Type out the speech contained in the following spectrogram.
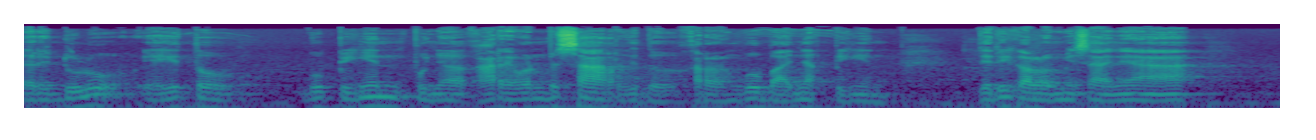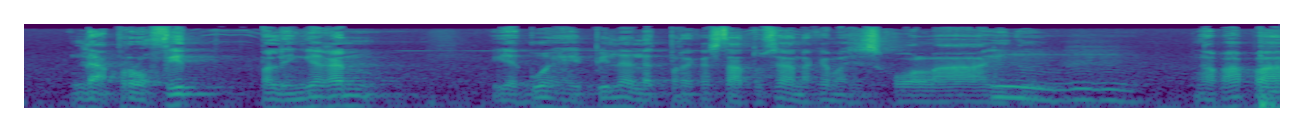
dari dulu ya itu. Gue pingin punya karyawan besar gitu. Karyawan gue banyak pingin. Jadi kalau misalnya nggak profit paling nggak kan ya gue happy lah liat mereka statusnya anaknya masih sekolah gitu. Nggak apa-apa.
